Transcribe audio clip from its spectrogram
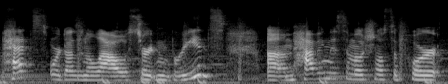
pets or doesn't allow certain breeds, um, having this emotional support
